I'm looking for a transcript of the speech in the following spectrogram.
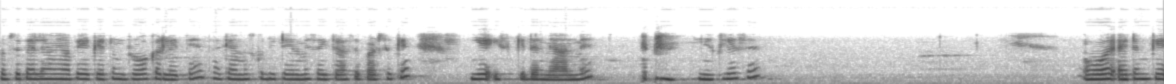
सबसे पहले हम यहाँ पे एक एटम ड्रॉ कर लेते हैं ताकि हम उसको डिटेल में सही तरह से पढ़ सकें। ये इसके दरमियान में न्यूक्लियस है। और एटम के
